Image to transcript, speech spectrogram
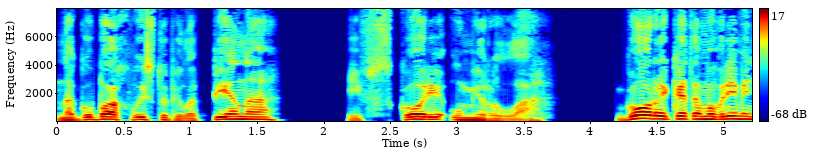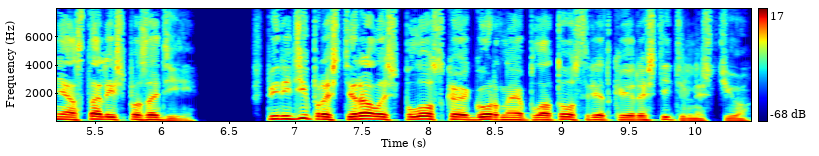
на губах выступила пена и вскоре умерла. Горы к этому времени остались позади. Впереди простиралось плоское горное плато с редкой растительностью.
